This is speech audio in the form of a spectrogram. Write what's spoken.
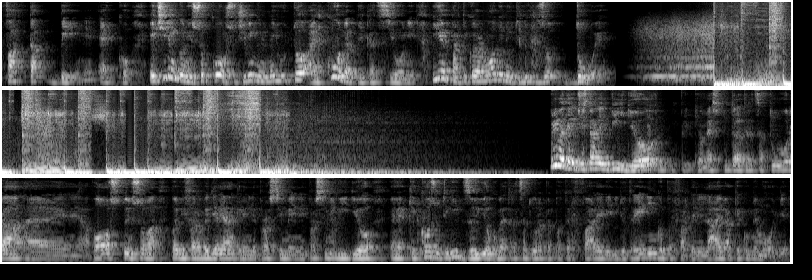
fatta bene, ecco, e ci vengono in soccorso, ci vengono in aiuto alcune applicazioni, io in particolar modo ne utilizzo due. Registrare il video, che ho messo tutta l'attrezzatura eh, a posto, insomma, poi vi farò vedere anche prossime, nei prossimi video eh, che cosa utilizzo io come attrezzatura per poter fare dei video training o per fare delle live anche con mia moglie.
